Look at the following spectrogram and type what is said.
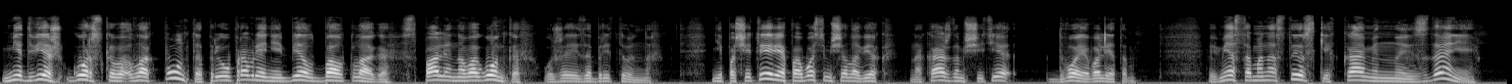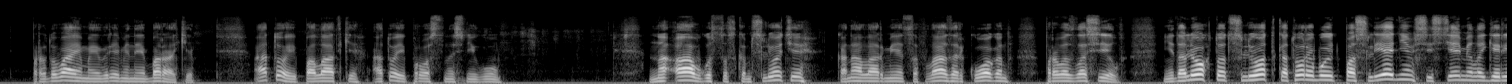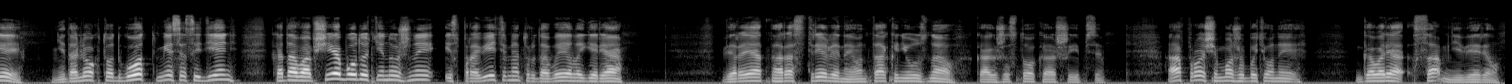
Медвежгорского лагпункта при управлении Белбалтлага спали на вагонках, уже изобретенных. Не по четыре, а по восемь человек, на каждом щите двое валетом. Вместо монастырских каменных зданий продуваемые временные бараки – а то и палатки, а то и просто на снегу. На августовском слете канала армейцев Лазарь Коган провозгласил «Недалек тот слет, который будет последним в системе лагерей. Недалек тот год, месяц и день, когда вообще будут не нужны исправительно-трудовые лагеря». Вероятно, расстрелянный он так и не узнал, как жестоко ошибся. А впрочем, может быть, он и, говоря, сам не верил.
